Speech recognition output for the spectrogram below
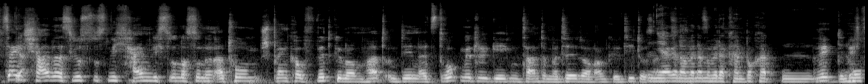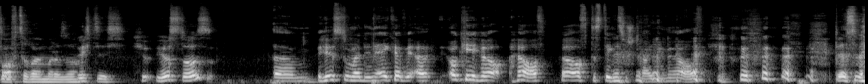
Ist eigentlich schade, dass Justus nicht heimlich so noch so einen Atomsprengkopf mitgenommen hat und den als Druckmittel gegen Tante Mathilda und Onkel Titus Ja, genau, wenn er mal wieder keinen Bock hat, den, Ri- den richtig. Hof aufzuräumen oder so. Richtig. Ju- Justus, ähm, hilfst du mal den LKW? Äh, okay, hör, hör auf, hör auf, das Ding zu streichen, hör auf. Das wär,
